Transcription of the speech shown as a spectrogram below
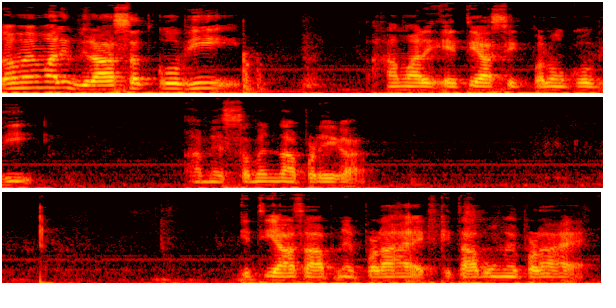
तो हमें हमारी विरासत को भी, हमारे ऐतिहासिक पलों को भी हमें समझना पड़ेगा। इतिहास आपने पढ़ा है, किताबों में पढ़ा है।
